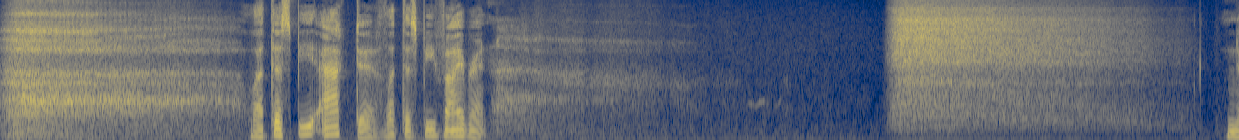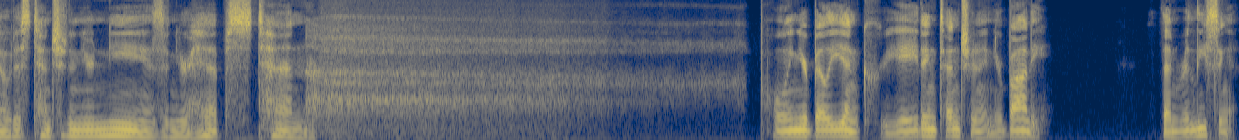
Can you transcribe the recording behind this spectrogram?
Let this be active. Let this be vibrant. Notice tension in your knees and your hips. 10. Pulling your belly in, creating tension in your body, then releasing it.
